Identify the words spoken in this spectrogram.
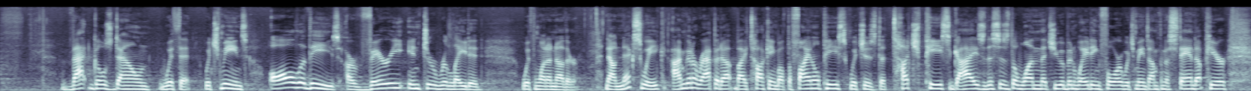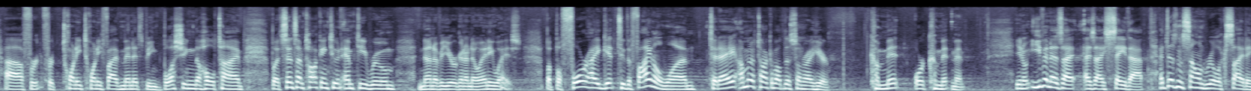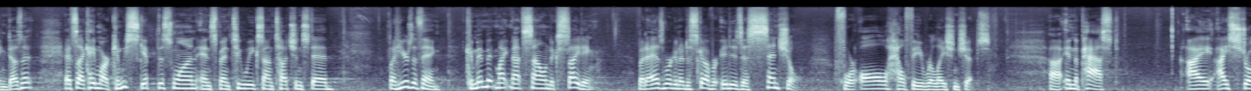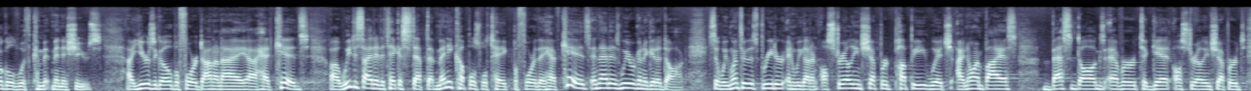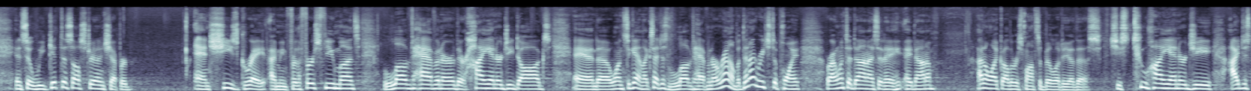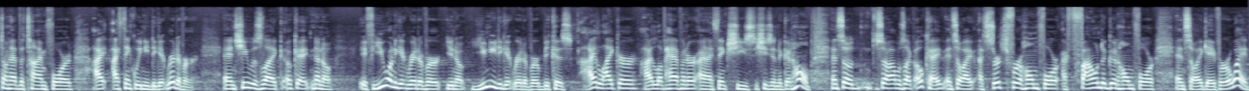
That goes down with it, which means all of these are very interrelated with one another. Now, next week, I'm going to wrap it up by talking about the final piece, which is the touch piece. Guys, this is the one that you have been waiting for, which means I'm going to stand up here uh, for, for 20, 25 minutes, being blushing the whole time. But since I'm talking to an empty room, none of you are going to know, anyways. But before I get to the final one, today, I'm going to talk about this one right here commit or commitment you know, even as I, as I say that, it doesn't sound real exciting, doesn't it? It's like, hey, Mark, can we skip this one and spend two weeks on touch instead? But here's the thing commitment might not sound exciting, but as we're going to discover, it is essential for all healthy relationships. Uh, in the past, I, I struggled with commitment issues. Uh, years ago, before Don and I uh, had kids, uh, we decided to take a step that many couples will take before they have kids, and that is we were going to get a dog. So we went through this breeder and we got an Australian Shepherd puppy, which I know I'm biased, best dogs ever to get Australian Shepherds. And so we get this Australian Shepherd and she's great. I mean, for the first few months, loved having her. They're high energy dogs. And uh, once again, like I said, just loved having her around. But then I reached a point where I went to Donna. I said, hey, hey, Donna, I don't like all the responsibility of this. She's too high energy. I just don't have the time for it. I, I think we need to get rid of her. And she was like, okay, no, no if you want to get rid of her, you know, you need to get rid of her because I like her, I love having her, and I think she's she's in a good home. And so so I was like, okay. And so I, I searched for a home for I found a good home for and so I gave her away.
